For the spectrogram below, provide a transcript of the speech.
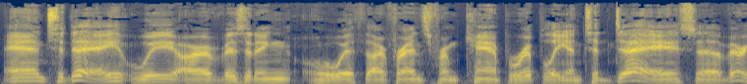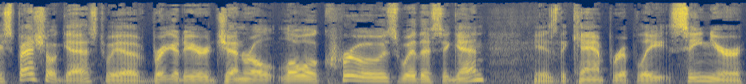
and today we are visiting with our friends from Camp Ripley and today's a very special guest. We have Brigadier General Lowell Kruse with us again. He is the Camp Ripley Senior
